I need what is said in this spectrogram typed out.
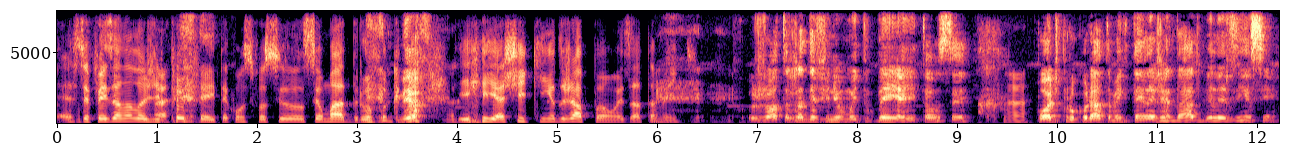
É, você fez a analogia É. perfeita, como se fosse o seu Madruga Meu, e a Chiquinha do Japão, exatamente. o Jota já definiu muito bem aí, então você É. pode procurar também que tem legendado, belezinha assim.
